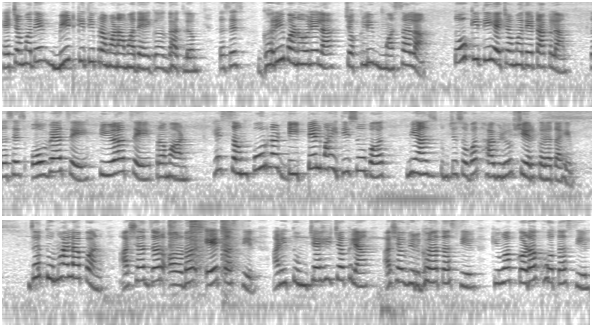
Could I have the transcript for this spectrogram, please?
ह्याच्यामध्ये मीठ किती प्रमाणामध्ये ग- घातलं? तसेच घरी बनवलेला चकली मसाला तो किती ह्याच्यामध्ये टाकला? तसेच ओव्याचे तिळाचे प्रमाण हे संपूर्ण डिटेल माहितीसोबत मी आज तुमच्यासोबत हा व्हिडिओ शेअर करत आहे. जर तुम्हाला पण अशा जर ऑर्डर येत असतील आणि तुमच्याही चकल्या अशा विरघळत असतील किंवा कडक होत असतील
